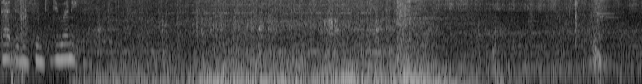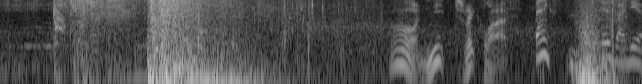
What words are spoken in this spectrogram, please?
that didn't seem to do anything. Oh, neat trick, lad. Thanks. His idea.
